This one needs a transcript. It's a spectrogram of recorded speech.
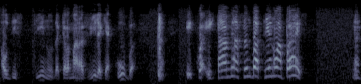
ao destino daquela maravilha que é Cuba, né, e está ameaçando bater no rapaz. Né?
